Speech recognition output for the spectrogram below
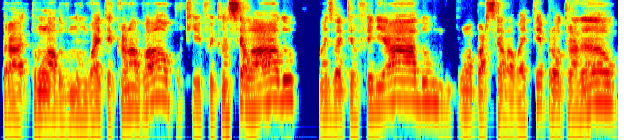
para um lado, não vai ter carnaval, porque foi cancelado, mas vai ter o feriado, para uma parcela vai ter, para outra não,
